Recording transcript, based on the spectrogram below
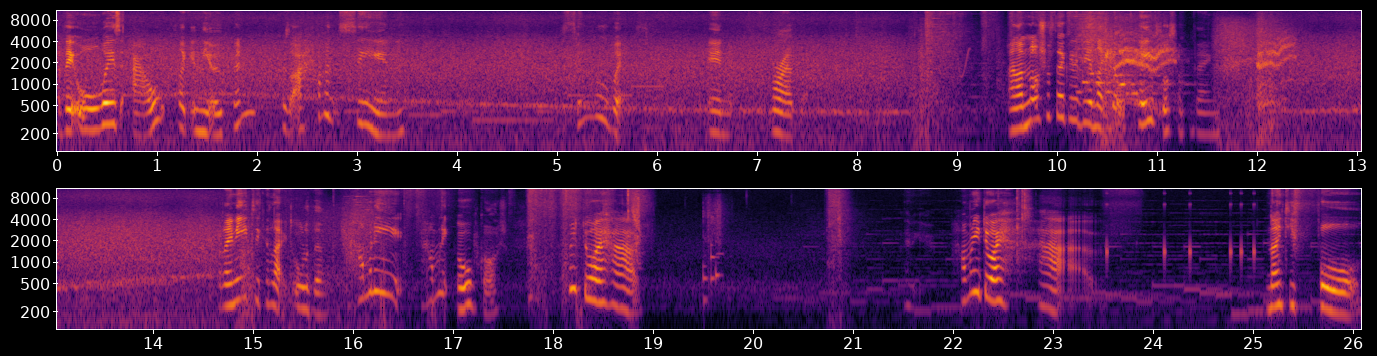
Are they always out, like, in the open? Because I haven't seen a single wisp in forever. And I'm not sure if they're going to be in, like, little caves or something. But I need to collect all of them. How many, how many, oh gosh. How many do I have? How many do I have? 94.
